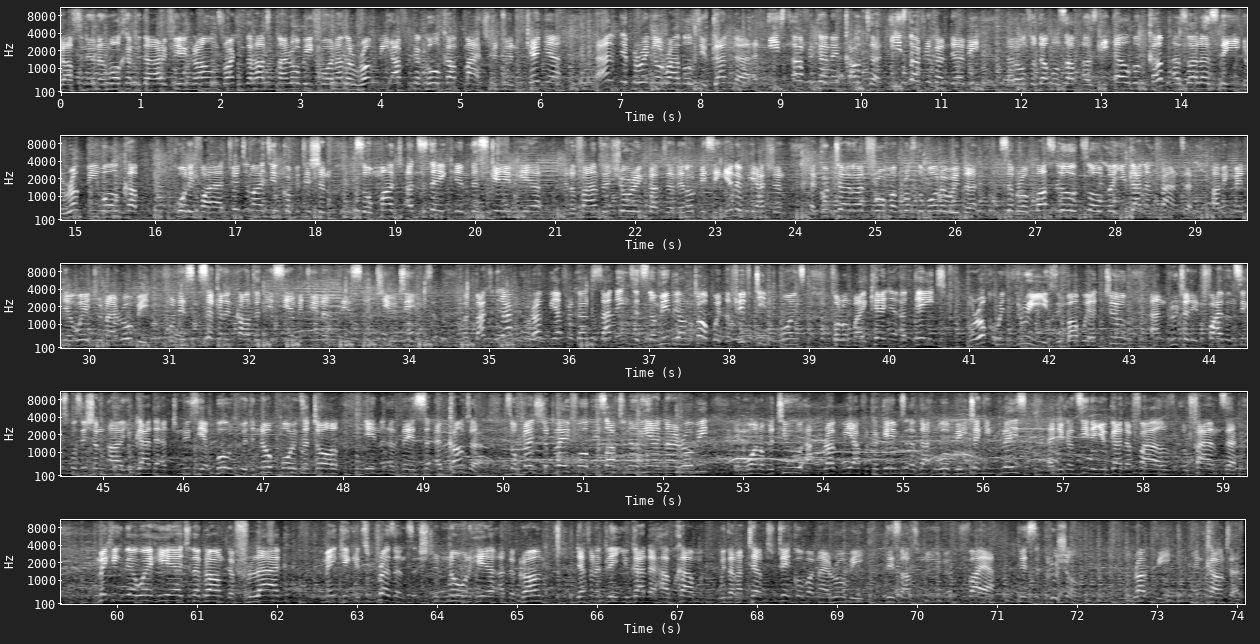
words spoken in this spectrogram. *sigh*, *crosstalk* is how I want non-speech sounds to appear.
Good afternoon and welcome to the RFA grounds right in the heart of Nairobi for another Rugby Africa Gold Cup match between Kenya and their perennial rivals Uganda, an East African encounter, an East African derby that also doubles up as the Elgon Cup as well as the Rugby World Cup qualifier 2019 competition. So much at stake in this game here with the fans ensuring that uh, they're not missing any of the action. A good turnout from across the border with uh, several busloads of uh, Ugandan fans having made their way to Nairobi for this second encounter this year between these two teams. But back to the Rugby Africa standings, it's Namibia on top with the 15 points, followed by Kenya at 8, Morocco with 3, Zimbabwe at 2, and rooted in 5 and 6 position are Uganda and Tunisia, both with no points at all in this encounter. So plenty to play for this afternoon here in Nairobi in one of the two Rugby Africa games that will be taking place. And you can see the Uganda fans uh, making their way here to the ground, the flag making its presence known here at the ground. Definitely Uganda have come with an attempt to take over Nairobi this afternoon via this crucial rugby encounter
